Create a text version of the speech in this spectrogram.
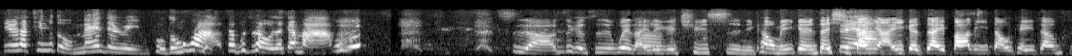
因为他听不懂 Mandarin 普通话，他不知道我在干嘛。是啊，这个是未来的一个趋势。你看，我们一个人在西班牙，一个在巴厘岛，可以这样子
